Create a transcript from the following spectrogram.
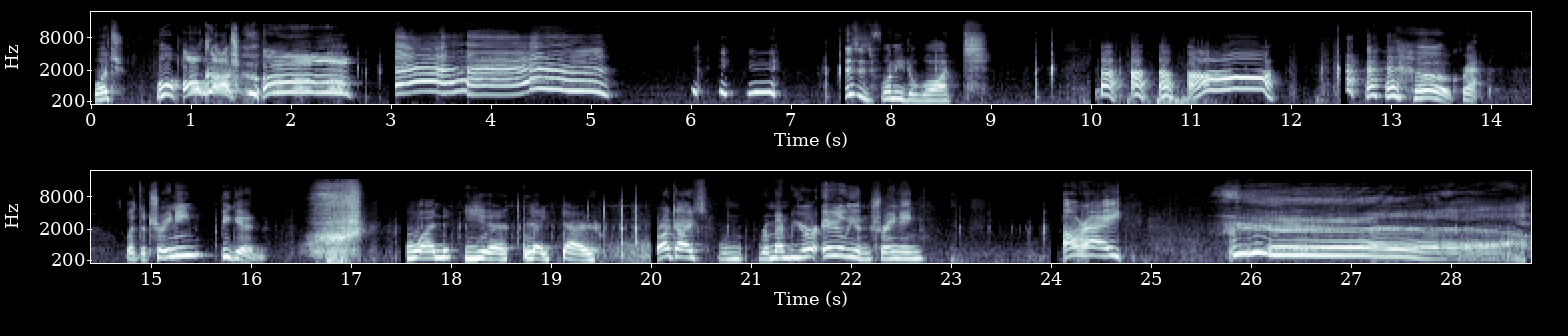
What? Oh, oh gosh! Oh! Ah! this is funny to watch. Ah, ah, ah, ah! oh, crap. Let the training begin. One year later. Alright, guys, remember your alien training. All right. Ah!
